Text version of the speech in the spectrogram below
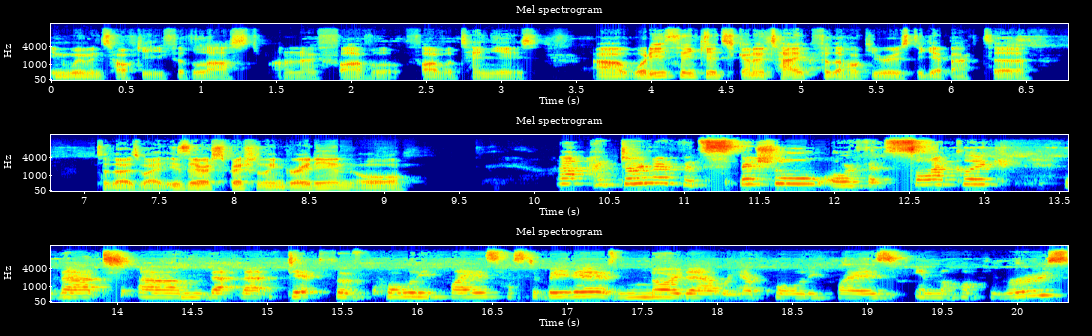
in women's hockey for the last, I don't know, five or five or ten years. Uh, what do you think it's going to take for the Hockeyroos to get back to to those ways? Is there a special ingredient or? I don't know if it's special or if it's cyclic that um, that that depth of quality players has to be there. There's no doubt we have quality players in the Hockeyroos.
